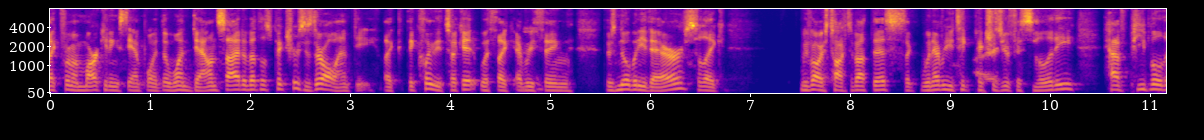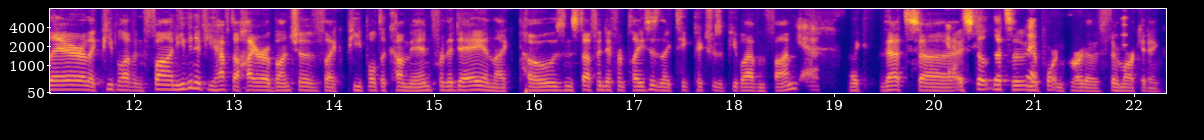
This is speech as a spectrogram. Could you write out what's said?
like from a marketing standpoint, the one downside about those pictures is they're all empty. Like they clearly took it with like mm-hmm. everything. There's nobody there, so like we've always talked about this. Like whenever you take pictures right. of your facility, have people there, like people having fun. Even if you have to hire a bunch of like people to come in for the day and like pose and stuff in different places and like take pictures of people having fun. Yeah. Like that's uh yeah. it's still that's an important part of their marketing.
